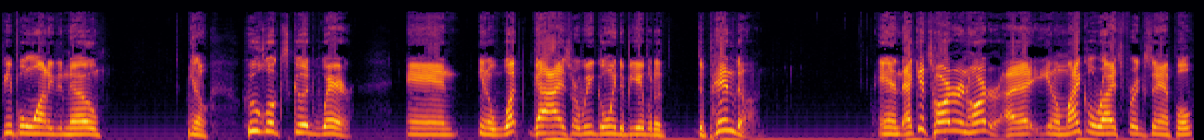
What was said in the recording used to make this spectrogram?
people wanting to know, you know, who looks good where, and you know what guys are we going to be able to depend on. And that gets harder and harder. I, you know, Michael writes, for example,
